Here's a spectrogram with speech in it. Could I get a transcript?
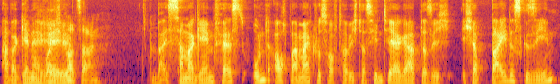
Aber generell bei Summer Game Fest und auch bei Microsoft habe ich das hinterher gehabt, dass ich, ich habe beides gesehen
